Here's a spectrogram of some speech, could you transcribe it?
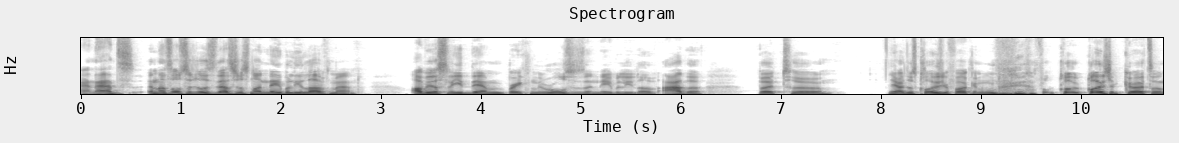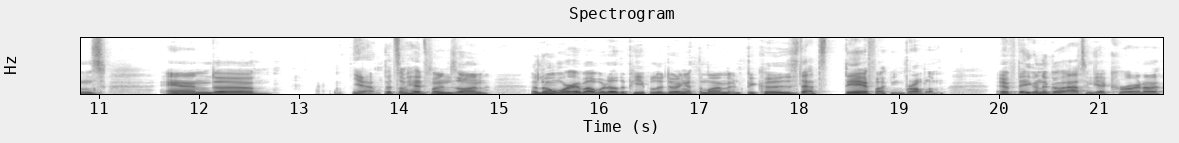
and that's and that's also just that's just not neighborly love, man obviously them breaking the rules isn't neighborly love either but uh, yeah just close your fucking close your curtains and uh, yeah put some headphones on and don't worry about what other people are doing at the moment because that's their fucking problem. If they're gonna go out and get corona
